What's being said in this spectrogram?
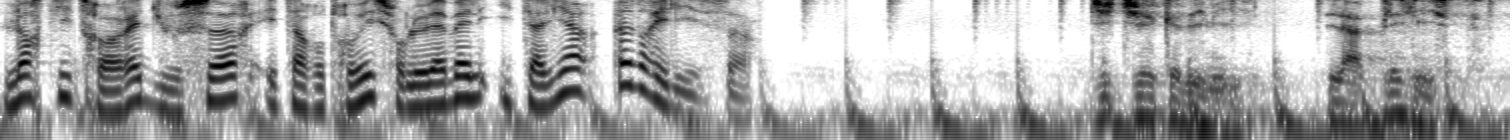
Leur titre Reducer est à retrouver sur le label italien Unrelease. DJ Academy, la playlist.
